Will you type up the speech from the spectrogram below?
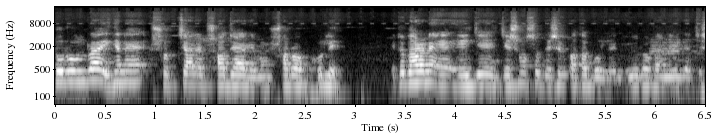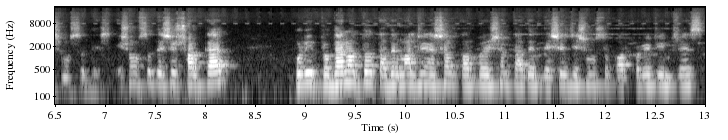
তরুণরা এখানে সোচ্চার, সজাগ এবং সরব হলে এটা ধরেন এই যে যে সমস্ত দেশের কথা বললেন, ইউরোপ আমেরিকার যে সমস্ত দেশ, এই সমস্ত দেশের সরকার পরি- প্রধানত তাদের মাল্টিন্যাশনাল কর্পোরেশন তাদের দেশের যে সমস্ত কর্পোরেট ইন্টারেস্ট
